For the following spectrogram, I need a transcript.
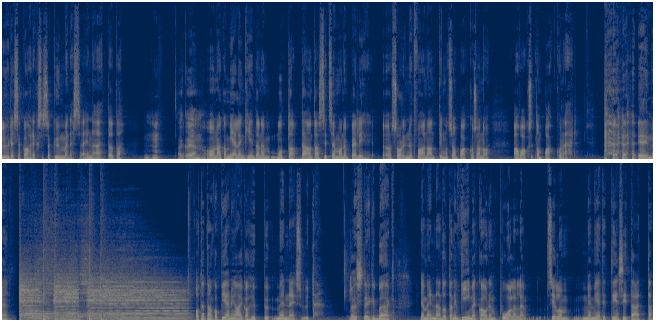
yhdessä kahdeksassa kymmenessä enää. Tota, mm-hmm. Aika jännä. On aika mielenkiintoinen, mutta tämä on taas sitten semmoinen peli, sori nyt vaan Antti, mutta se on pakko sanoa, avaukset on pakko nähdä. Amen. Otetaanko pieni aikahyppy menneisyyteen? Let's take it back. Ja mennään tota, niin viime kauden puolelle. Silloin me mietittiin sitä, että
